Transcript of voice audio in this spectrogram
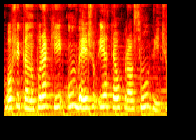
Vou ficando por aqui. Um beijo e até o próximo vídeo.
